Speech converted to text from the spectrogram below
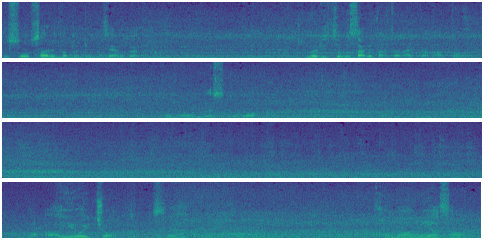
塗装された時に全部塗りつぶされたんじゃないかなと思うんですけど。相生町って言うんですね。金網屋さん。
